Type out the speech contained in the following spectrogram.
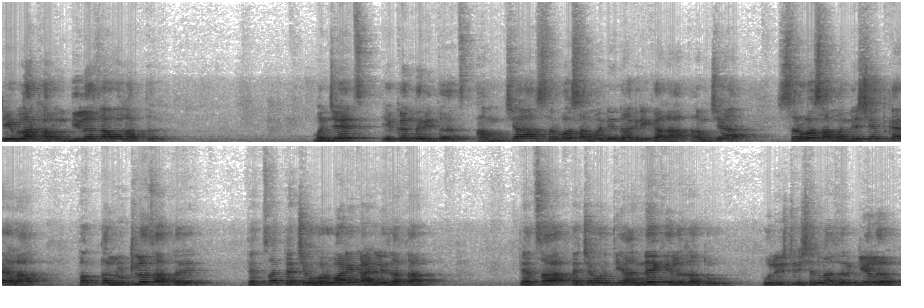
टेबला खालून दिलं जावं लागतं. म्हणजेच एकंदरीतच आमच्या सर्वसामान्य नागरिकाला आमच्या सर्वसामान्य शेतकऱ्याला फक्त लुटलं जातंय त्याचा त्याचे होरबारे काढले जातात त्याचा त्याच्यावरती अन्याय केला जातो. पोलीस स्टेशनला जर गेलं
